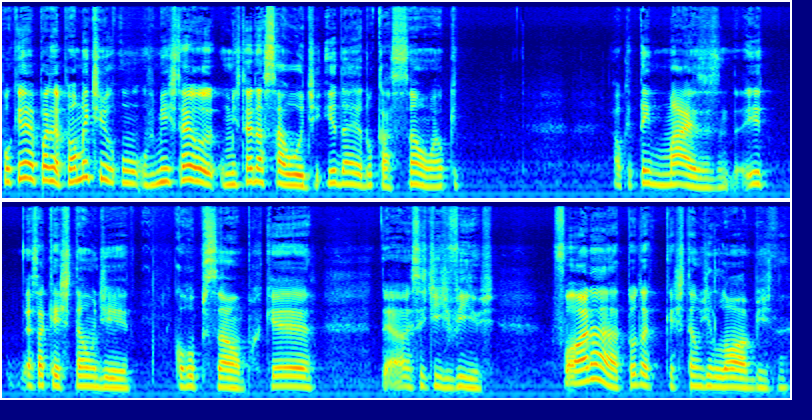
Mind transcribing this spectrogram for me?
Porque, por exemplo, realmente o, o, Ministério, o Ministério da Saúde e da Educação é o que é o que tem mais e essa questão de corrupção, porque esses desvios. Fora toda a questão de lobby, né?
